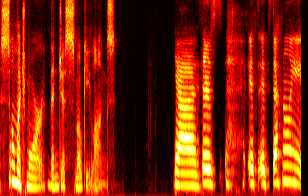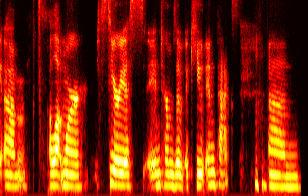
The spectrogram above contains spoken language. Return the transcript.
so much more than just smoky lungs. yeah there's it's it's definitely um, a lot more serious in terms of acute impacts Mhm. um,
